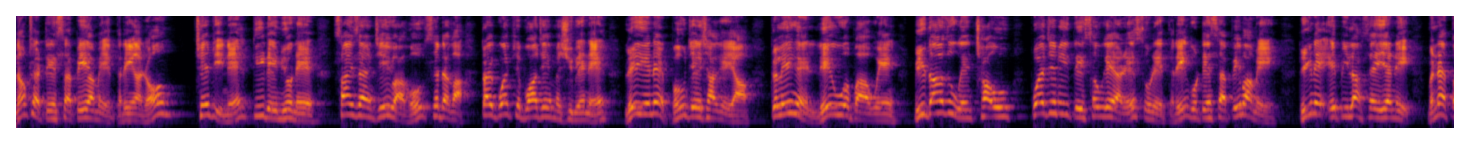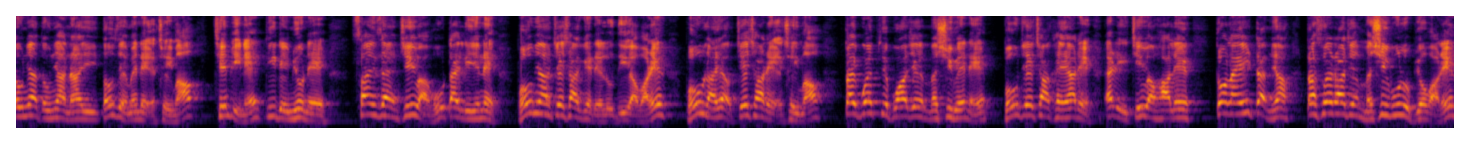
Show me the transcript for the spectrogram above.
နောက်ထပ်တင်ဆက်ပေးရမယ့်သတင်းကတော့ ချင်းပြည်နယ်တီးတိမ်မြို့နယ်စိုင်းဆန်ကျေးရွာကိုစစ်တပ်ကတိုက်ပွဲဖြစ်ပွားခြင်းမရှိဘဲနဲ့လေရင်နဲ့ဘုံကျဲချခဲ့ရာကလေးငယ်၄ဦးအပါအဝင်မိသားစုဝင်6ဦးပွဲချင်းပြီးတေဆုံးခဲ့ရတယ်ဆိုတဲ့သတင်းကိုတင်ဆက်ပေးပါမယ်ဒီကနေ့ AP လ10ရက်နေ့မနက်3:03နာရီ30မိနစ်အချိန်မှာချင်းပြည်နယ်တီးတိမ်မြို့နယ်စိုင်းဆန်ကျေးရွာကိုတိုက်လေရင်နဲ့ဘုံများကျဲချခဲ့တယ်လို့သိရပါတယ်ဘုံလာရောက်ကျဲချတဲ့အချိန်မှာတိုက်ပွဲဖြစ်ပွားခြင်းမရှိဘဲနဲ့ဘုံကျဲချခံရတဲ့အဲ့ဒီကျေးရွာဟာလည်းတော်လိုင်းတပ်များတပ်ဆွဲထားခြင်းမရှိဘူးလို့ပြောပါတယ်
